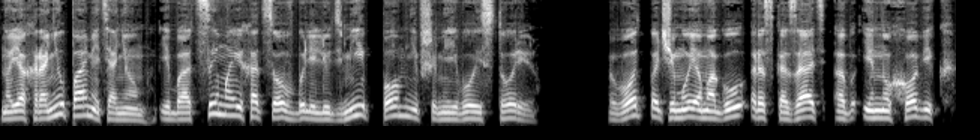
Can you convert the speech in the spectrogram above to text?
но я храню память о нем, ибо отцы моих отцов были людьми, помнившими его историю. Вот почему я могу рассказать об Инуховик.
